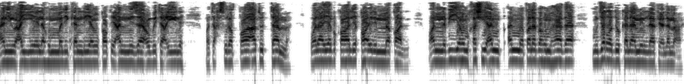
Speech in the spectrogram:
أن يعين لهم ملكا لينقطع النزاع بتعيينه وتحصل الطاعة التامة ولا يبقى لقائل مقال وأن نبيهم خشي أن, أن طلبهم هذا مجرد كلام لا فعل معه.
